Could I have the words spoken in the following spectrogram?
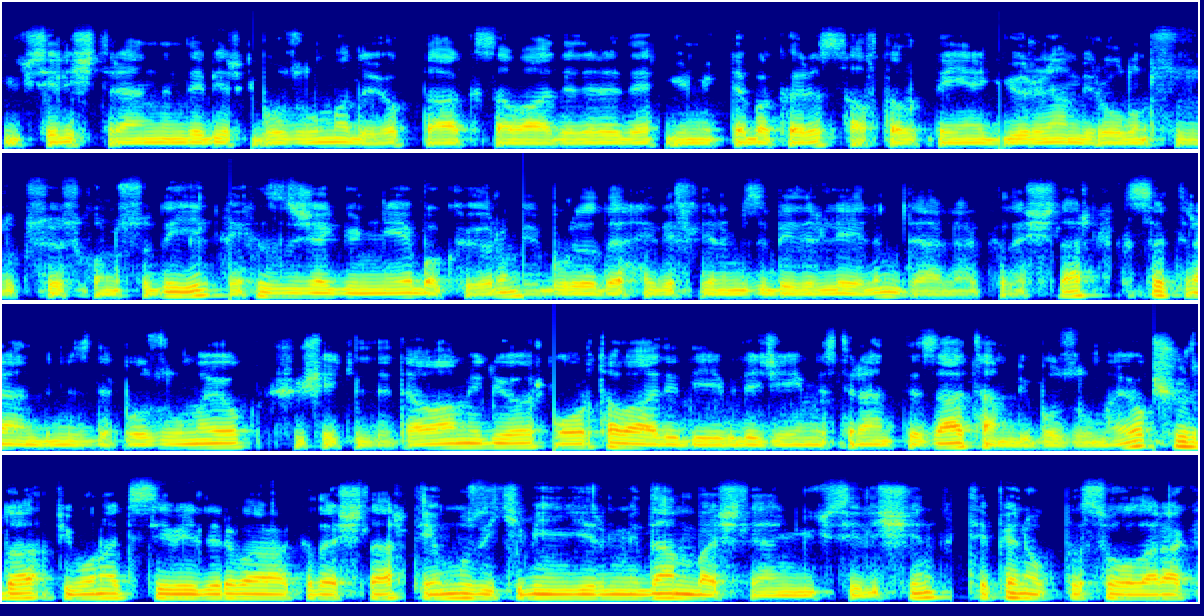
Yükseliş trendinde bir bozulma da yok. Daha kısa vadelere de günlükte bakarız. Haftalıkta yine görünen bir olumsuzluk söz konusu değil. E, hızlıca günlüğe bakıyorum. E, burada da hedeflerimizi belirleyelim değerli arkadaşlar. Kısa trendimizde bozulma yok. Şu şekilde devam ediyor. Orta vade diyebileceğimiz trendde zaten bir bozulma yok. Şurada Fibonacci seviyeleri var arkadaşlar. Temmuz 2020'den başlayan yükselişin tepe noktası olarak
